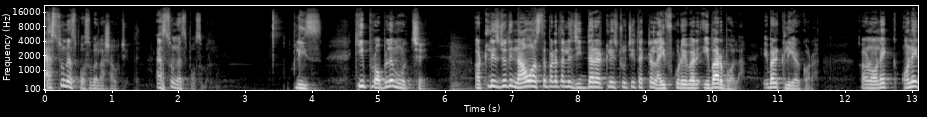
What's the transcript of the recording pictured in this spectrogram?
অ্যাজ সুন অ্যাজ পসিবল আসা উচিত। As soon as possible please. কী প্রবলেম হচ্ছে? অ্যাটলিস্ট যদি নাও আসতে পারে, তাহলে জিদ্দার অ্যাটলিস্ট উচিত একটা লাইভ করে এবার এবার বলা, এবার ক্লিয়ার করা। কারণ অনেক অনেক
